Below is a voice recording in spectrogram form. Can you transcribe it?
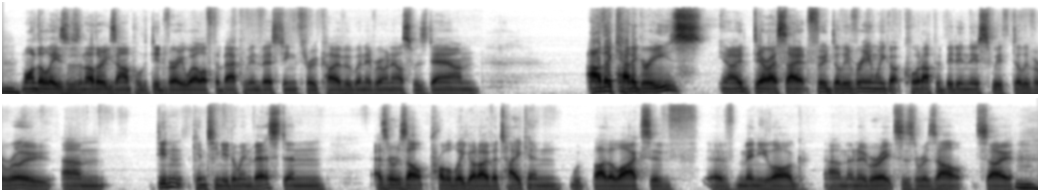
Mm. Mondelez was another example that did very well off the back of investing through COVID when everyone else was down. Other categories, you know, dare I say it, food delivery, and we got caught up a bit in this with Deliveroo, um, didn't continue to invest, and as a result, probably got overtaken by the likes of of Menulog um, and Uber Eats as a result. So, mm.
